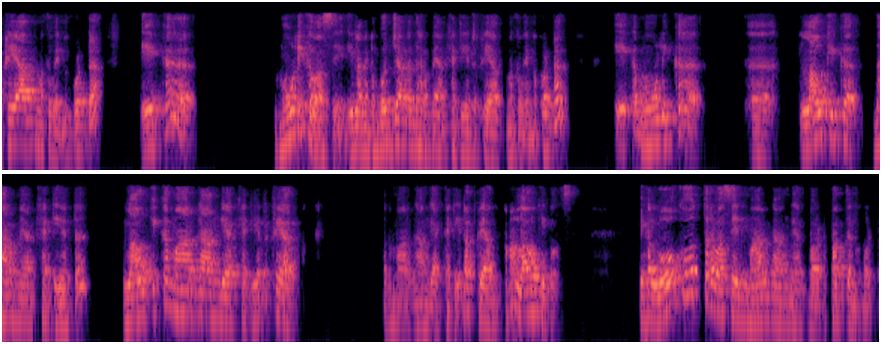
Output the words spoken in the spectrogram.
ක්‍රියාත්මක වෙනකොට ඒක මූලික වශයෙන් ඊළඟට බොජ්ජංග ධර්මයක් හැටියට ක්‍රියාත්මක වෙනකොට ඒක මූලික ලෞකික ධර්මයක් හැටියට ලෞකික මාර්ගාංගයක් හැටියට ක්‍රියාත්මක වෙනවා. මාර්ගාංගයක් හැටියටත් ක්‍රියාත්මක කරන ලෞකික වශයෙන් ඒක ලෝකෝත්තර වශයෙන් මාර්ගාංගයක් බවට පත් වෙනකොට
